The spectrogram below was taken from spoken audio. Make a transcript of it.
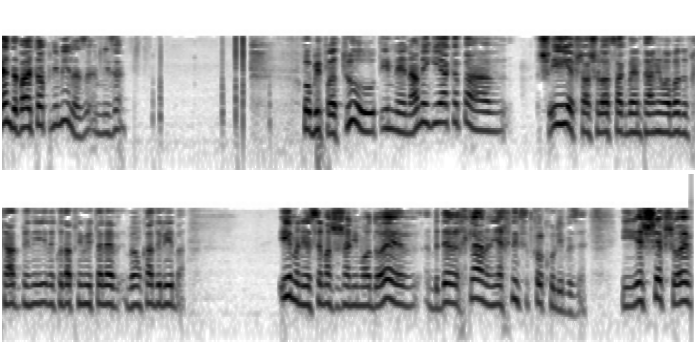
אין דבר יותר פנימי לזה, מזה. ובפרטות, אם נהנה מגיע כפיו, שאי אפשר שלא עסק בהם פעמים רבות מבחינת נקודת פנימיות הלב בעומקה דליבה. אם אני עושה משהו שאני מאוד אוהב, בדרך כלל אני אכניס את כל כולי בזה. יש שף שאוהב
